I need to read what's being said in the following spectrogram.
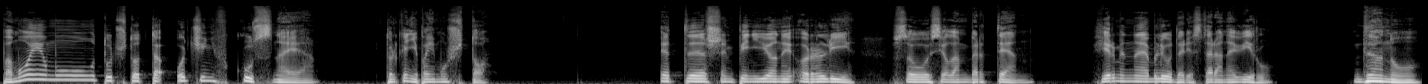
«По-моему, тут что-то очень вкусное. Только не пойму, что». «Это шампиньоны Орли в соусе ламбертен. Фирменное блюдо ресторана «Виру». «Да ну,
